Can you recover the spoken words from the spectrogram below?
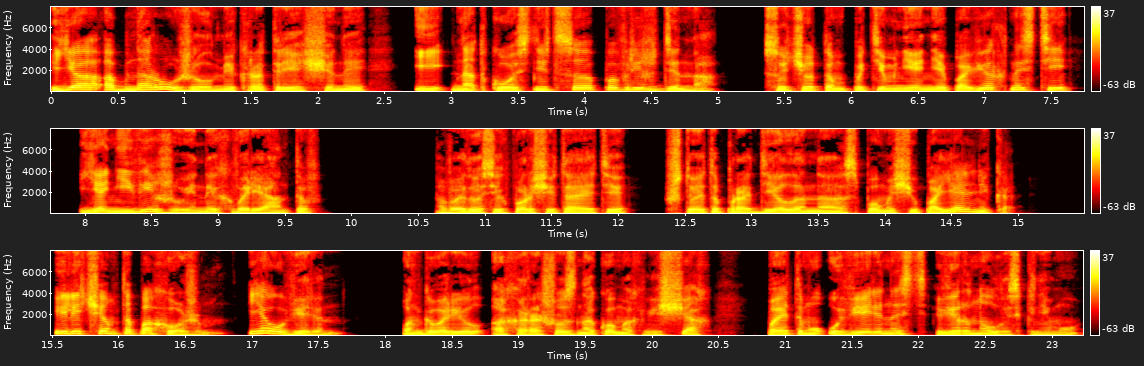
Я обнаружил микротрещины, и надкостница повреждена. С учетом потемнения поверхности я не вижу иных вариантов. Вы до сих пор считаете, что это проделано с помощью паяльника? Или чем-то похожим? Я уверен. Он говорил о хорошо знакомых вещах, поэтому уверенность вернулась к нему.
